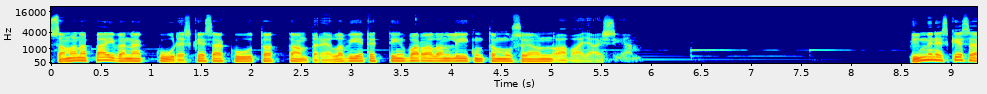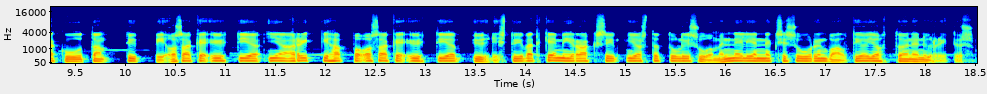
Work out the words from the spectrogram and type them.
Samana päivänä 6. kesäkuuta Tampereella vietettiin Varalan liikuntamuseon avajaisia. 10. kesäkuuta Typpi-osakeyhtiö ja Rikkihappo-osakeyhtiö yhdistyivät Kemiraksi, josta tuli Suomen neljänneksi suurin valtiojohtoinen yritys.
